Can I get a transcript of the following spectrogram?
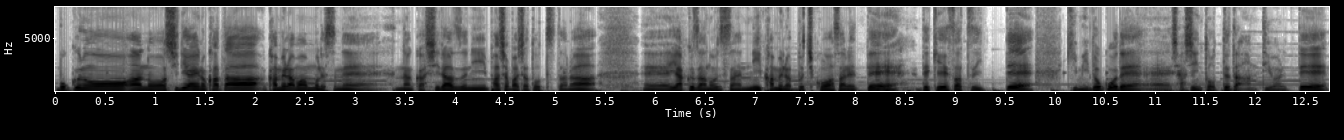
僕の、あの、知り合いの方、カメラマンもですね、なんか知らずにパシャパシャ撮ってたら、えー、ヤクザのおじさんにカメラぶち壊されて、で、警察行って、君どこで写真撮ってたんって言われて、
